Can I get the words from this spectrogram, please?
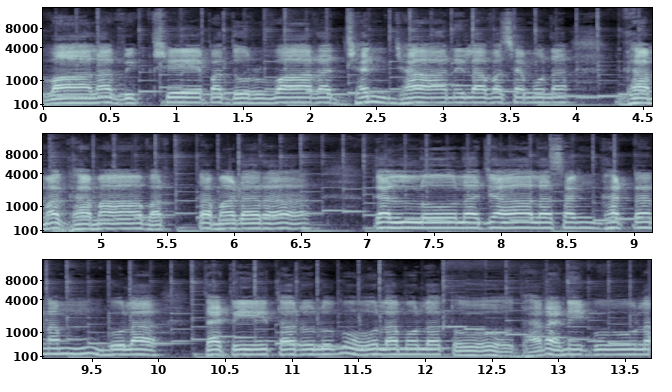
వాల విక్షేప దుర్వార ఝంఝానిలవశమున ఘమ ఘమావర్తమడర గల్లోల జాల సంఘటనంబుల తటీతరులు మూలములతో ధరణిగూల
